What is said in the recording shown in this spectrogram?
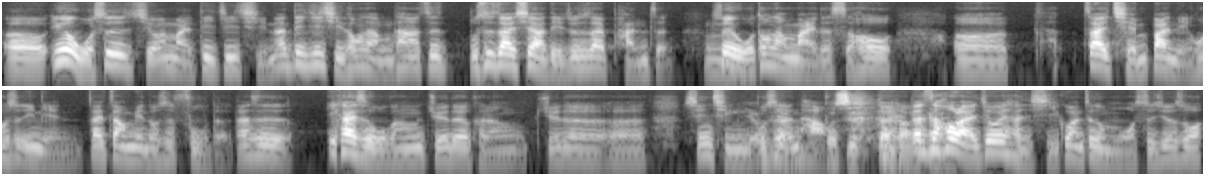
呃，因为我是喜欢买地基期，那地基期通常它是不是在下跌，就是在盘整，嗯、所以我通常买的时候，呃，在前半年或是一年在账面都是负的，但是。一开始我可能觉得可能觉得呃心情不是很好，不是对，但是后来就会很习惯这个模式，就是说，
